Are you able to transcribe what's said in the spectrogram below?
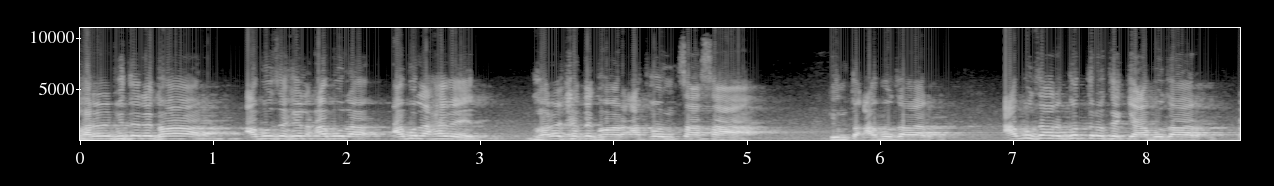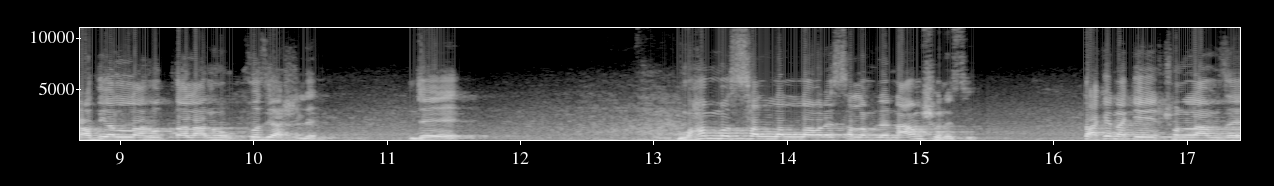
ঘরের ভিতরে ঘর, আবু জাহেল আবুল আবুল আহেবের ঘরের সাথে ঘর, আপন চাষা কিন্তু আবুজার আবুজার গোত্র থেকে আবুজার রাজি আল্লাহ তালু খোঁজে আসলেন যে মোহাম্মদ সাল্লাহ সাল্লামের নাম শুনেছি। তাকে নাকি শুনলাম যে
